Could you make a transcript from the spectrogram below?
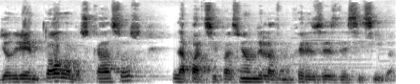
yo diría en todos los casos, la participación de las mujeres es decisiva.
